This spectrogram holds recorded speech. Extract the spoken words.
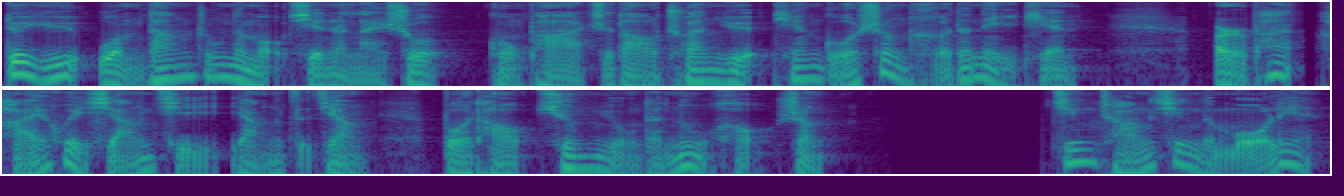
对于我们当中的某些人来说，恐怕直到穿越天国圣河的那一天，耳畔还会响起扬子江波涛汹涌的怒吼声。经常性的磨练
